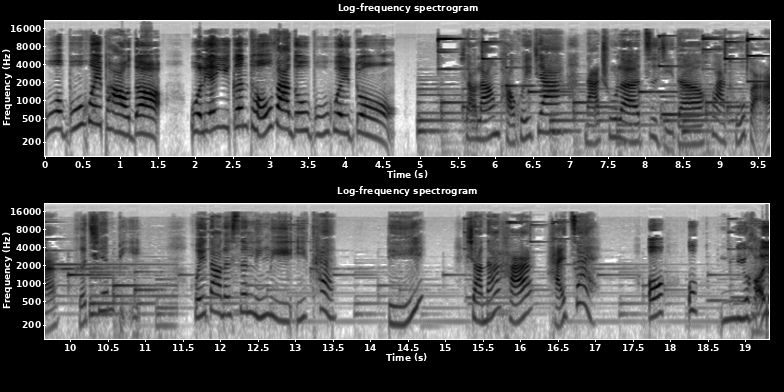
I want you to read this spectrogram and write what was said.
我不会跑的，我连一根头发都不会动。”小狼跑回家，拿出了自己的画图本和铅笔，回到了森林里一看，咦，小男孩还在。哦哦，你还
